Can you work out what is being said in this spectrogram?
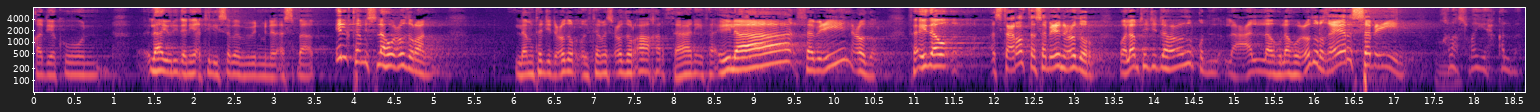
قد يكون لا يريد أن يأتي لسبب من الأسباب. التمس له عذرا. لم تجد عذر التمس عذر آخر ثاني إلى سبعين عذر. فإذا استعرضت سبعين عذر ولم تجد له عذر قل لعله له عذر غير السبعين. خلاص ريح قلبك.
